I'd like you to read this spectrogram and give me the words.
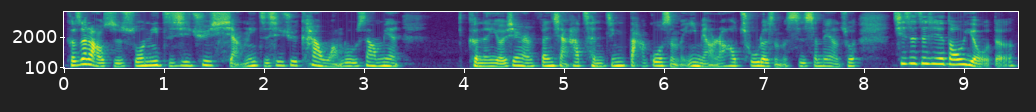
可是老实说，你仔细去想，你仔细去看网络上面，可能有一些人分享他曾经打过什么疫苗，然后出了什么事，身边有出，其实这些都有的，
